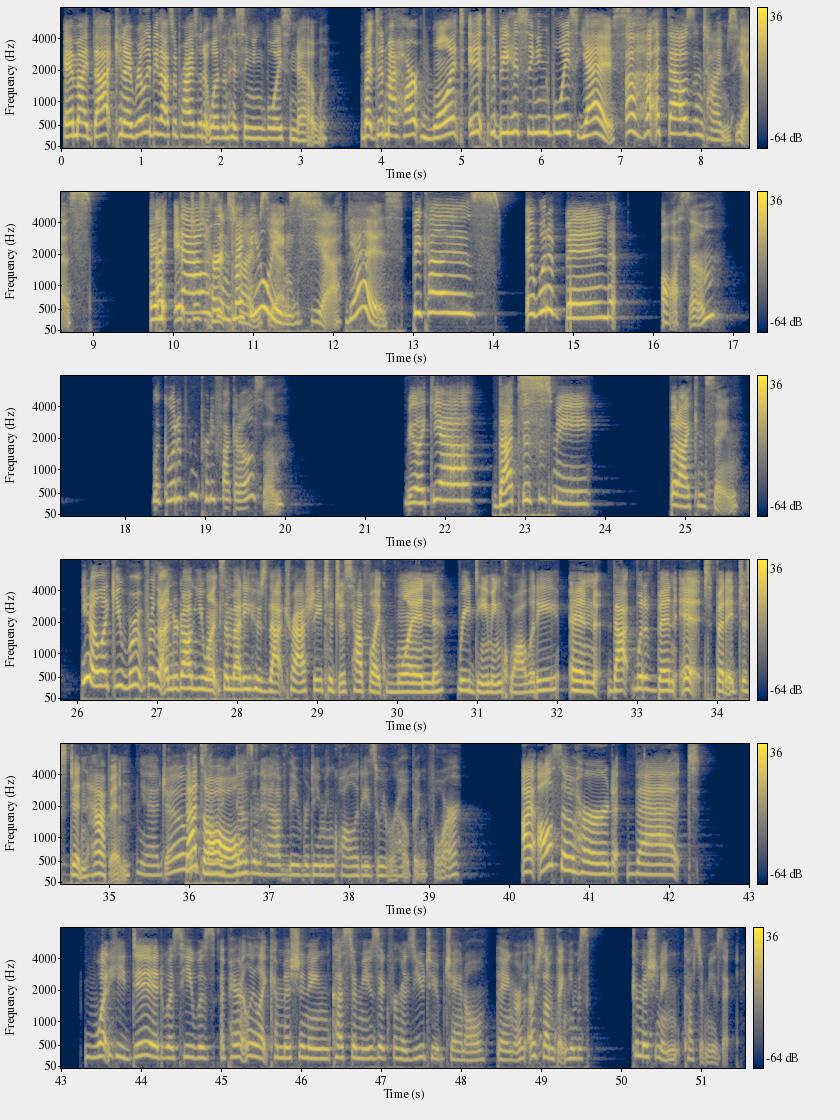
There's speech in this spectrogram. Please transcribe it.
am I that, can I really be that surprised that it wasn't his singing voice? No. But did my heart want it to be his singing voice? Yes. Hu- a thousand times, yes. And it just hurts my feelings. yes. Yeah. Yes. Because it would have been awesome. Like, it would have been pretty fucking awesome. Be like, yeah, That's, this is me, but I can sing. you know, like you root for the underdog. You want somebody who's that trashy to just have like one redeeming quality. And that would have been it, but it just didn't happen. Yeah, Joe. That's all. Doesn't have the redeeming qualities we were hoping for. I also heard that what he did was he was apparently like commissioning custom music for his YouTube channel thing or, or something. He was commissioning custom music.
